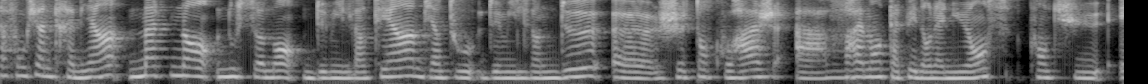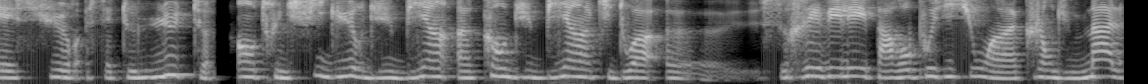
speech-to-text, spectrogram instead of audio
ça fonctionne très bien. Maintenant, nous sommes en 2021, bientôt 2022. Euh, je t'encourage à vraiment taper dans la nuance quand tu es sur cette lutte entre une figure du bien, un camp du bien qui doit euh, se révéler par opposition à un clan du mal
